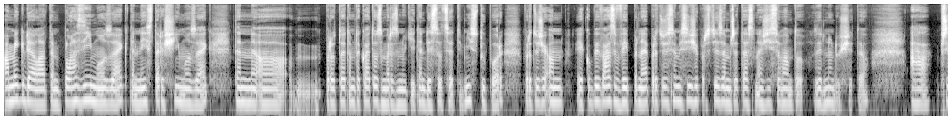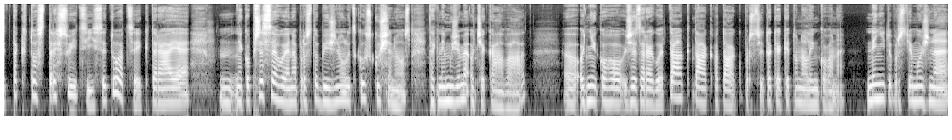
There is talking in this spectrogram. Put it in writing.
amygdala, ten plazí mozek, ten nejstarší mozek, ten, uh, proto je tam takové to zmrznutí, ten disociativní stupor, protože on jakoby vás vypne, protože si myslí, že prostě zemřete a snaží se vám to zjednodušit. Jo. A při takto stresující situaci, která je, m, jako přesahuje naprosto běžnou lidskou zkušenost, tak nemůžeme očekávat, od někoho, že zareaguje tak, tak a tak, prostě tak, jak je to nalinkované. Není to prostě možné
